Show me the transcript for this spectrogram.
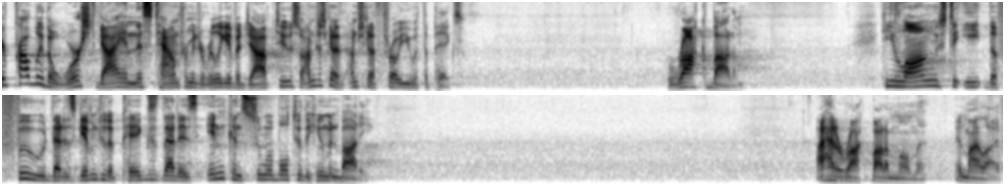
are probably the worst guy in this town for me to really give a job to, so I'm just gonna, I'm just gonna throw you with the pigs. Rock bottom. He longs to eat the food that is given to the pigs that is inconsumable to the human body. I had a rock bottom moment in my life.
